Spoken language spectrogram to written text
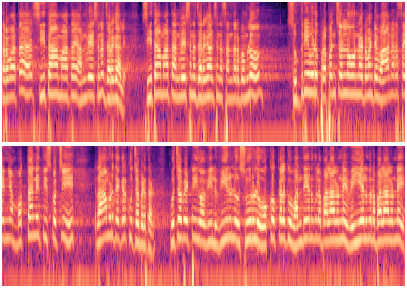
తర్వాత సీతామాత అన్వేషణ జరగాలి. సీతామాత అన్వేషణ జరగాల్సిన సందర్భంలో సుగ్రీవుడు ప్రపంచంలో ఉన్నటువంటి వానర సైన్యం మొత్తాన్ని తీసుకొచ్చి రాముడి దగ్గర కూర్చోబెడతాడు. కూర్చోబెట్టి ఇగో వీళ్ళు వీరులు సూర్యులు ఒక్కొక్కరికి వంద ఏనుగుల బలాలు ఉన్నాయి వెయ్యి ఏనుగుల బలాలు ఉన్నాయి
